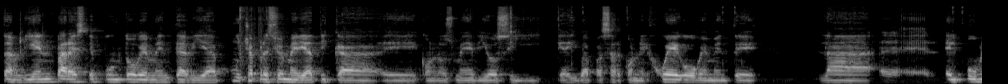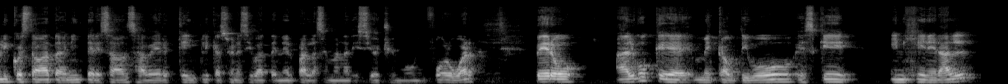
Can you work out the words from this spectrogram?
también para este punto obviamente había mucha presión mediática eh, con los medios y qué iba a pasar con el juego. Obviamente la, eh, el público estaba también interesado en saber qué implicaciones iba a tener para la semana 18 y moving forward. Pero algo que me cautivó es que en general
